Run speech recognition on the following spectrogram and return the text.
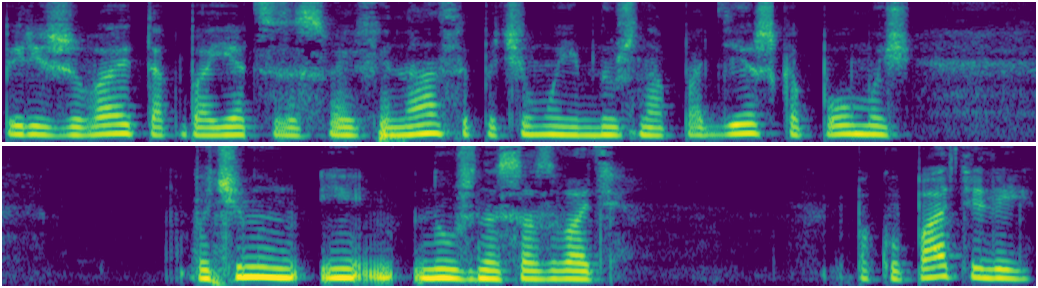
переживают, так боятся за свои финансы, почему им нужна поддержка, помощь, почему им нужно созвать покупателей,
